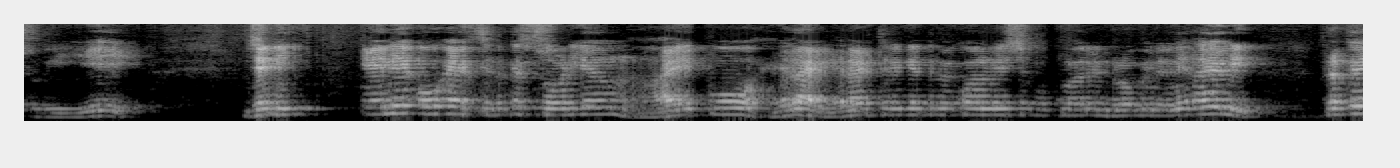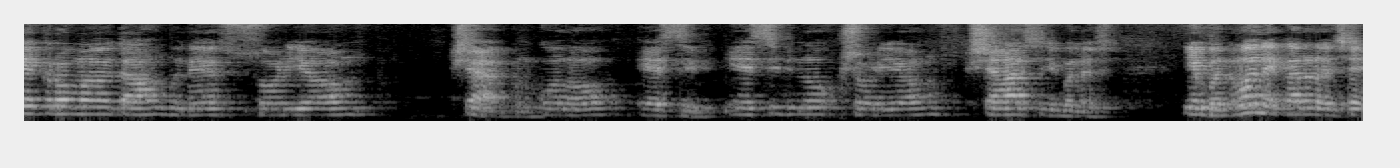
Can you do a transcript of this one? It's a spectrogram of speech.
જોઈએ. જેની NaOH એટલે કે સોડિયમ હાઇપોહેલાઇડ હેલાઇડ તરીકે તમે કોણ લઈ શકો ક્લોરીન બ્રોમિન અને આયોડિન. પ્રક્રિયા કરવામાં આવે તો આ બને? સોડિયમ ક્ષાર પણ કોનો? એસિડ. એસિડ નો સોડિયમ ક્ષાર છે બને છે. એ બનવાને કારણે છે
